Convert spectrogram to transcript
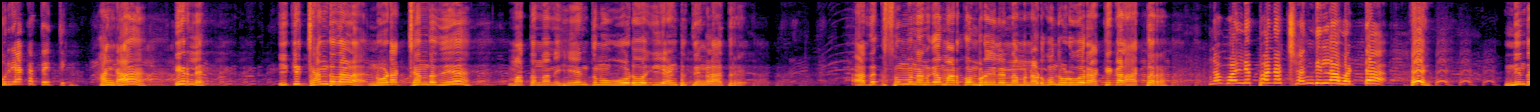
ಉರ್ಯಾಕತ್ತೈತಿ ಹಂಗ? ಇರ್ಲಿ. ಈಕಿ ಚಂದ ಅದಾಳ ನೋಡಕ್ ಚಂದದಿ ಮತ್ತ ನನ್ನ ಹೇಂತನು ಓಡಿ ಹೋಗಿ ಎಂಟು ತಿಂಗಳಾತ್ರಿ. ಅದಕ್ಕೆ ಸುಮ್ಮ ನನಗ ಮಾಡ್ಕೊಂಡ್ಬಿಡು ಇಲ್ಲಿ ನಮ್ಮ ನಡ್ಗುಂದ್ ಹುಡುಗರು ಅಕ್ಕಿ ಕಾಳು ಹಾಕ್ತಾರ. ನಾವ್ ಒಳ್ಳೆಪ್ಪ ನಾ ಚಂದಿಲ್ಲ ಒಟ್ಟ. ಹೇ! ನಿಂದ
